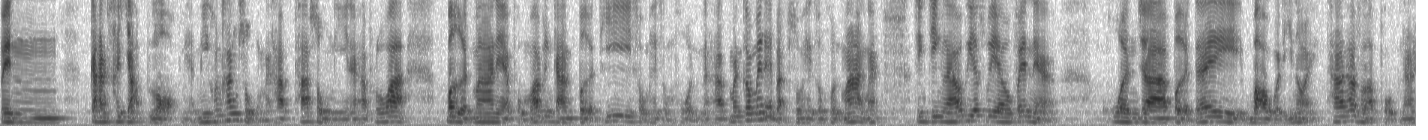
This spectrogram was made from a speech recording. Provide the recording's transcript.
เป็นการขยับหลอกเนี่ยมีค่อนข้างสูงนะครับ ถ้าทรงนี้นะครับ เพราะว่าเปิดมาเนี่ยผมว่าเป็นการเปิดที่สมเหตุสมผลนะครับ มันก็ไม่ได้แบบสมเหตุสมผลมากนะ จริง ๆ แล้ว PSV e l f e n เนี่ยควรจะเปิดได้เบากว่านี้หน่อย ถ้าถ้าสำหรับผมนะ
